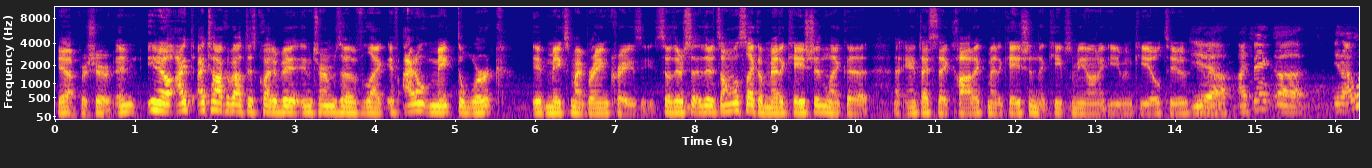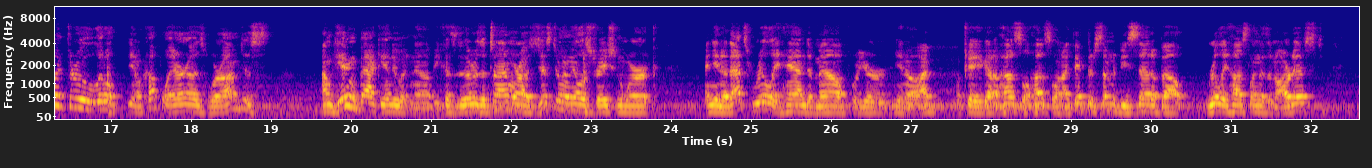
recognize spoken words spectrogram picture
Yeah, for sure. And you know, I I talk about this quite a bit in terms of like if I don't make the work, it makes my brain crazy. So there's it's almost like a medication, like a an antipsychotic medication that keeps me on an even keel too. Yeah, know? I think, uh, you know, I went through a little, you know, a couple eras where I'm just, I'm getting back into it now because there was a time where I was just doing illustration work, and you know, that's really hand to mouth where you're, you know, I, okay, you got to hustle, hustle, and I think there's something to be said about really hustling as an artist,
